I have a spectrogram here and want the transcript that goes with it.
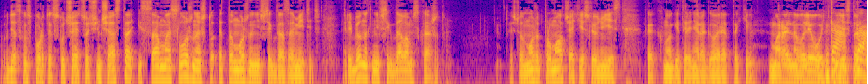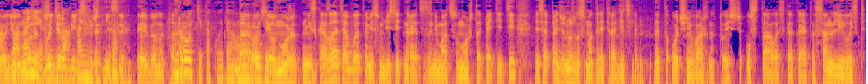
В детском спорте это случается очень часто. И самое сложное, что это можно не всегда заметить. Ребенок не всегда вам скажет. То есть он может промолчать, если у него есть, как многие тренеры говорят, такие морально-волевой. Да, есть да, такой, да, он конечно, может вытерпеть, да, конечно, если да. ребенок такой. Роки такой, да. Да, он Рокки, будет. он может не сказать об этом, если ему действительно нравится заниматься, он может опять идти. Здесь опять же нужно смотреть родителям. Это очень важно. То есть усталость какая-то, сонливость,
